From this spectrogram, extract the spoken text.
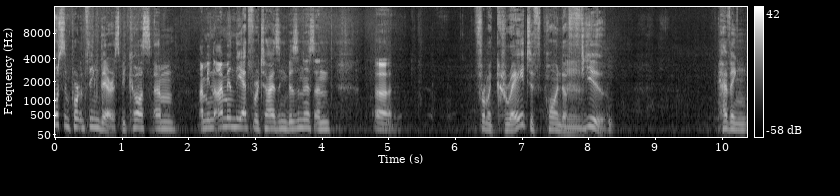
most important thing there is because, um, I mean, I'm in the advertising business, and uh, from a creative point of view, having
